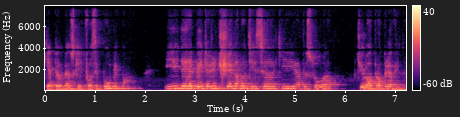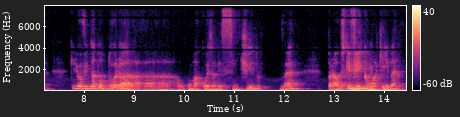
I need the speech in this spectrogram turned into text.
que é pelo menos que fosse público, e de repente a gente chega à notícia que a pessoa tirou a própria vida. Queria ouvir da doutora a, a, alguma coisa nesse sentido, né? Para os que ficam uhum. aqui, né?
